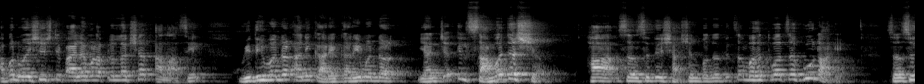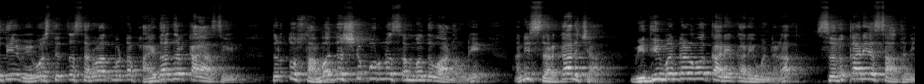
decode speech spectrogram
आपण वैशिष्ट्य पाहिल्यामुळे आपल्या लक्षात आलं असेल विधिमंडळ आणि कार्यकारी मंडळ यांच्यातील सामंजस्य हा संसदीय शासन पद्धतीचा महत्त्वाचा गुण आहे. संसदीय व्यवस्थेचा सर्वात मोठा फायदा जर काय असेल तर तो सामंजस्यपूर्ण संबंध वाढवणे आणि सरकारच्या विधिमंडळ व कार्यकारी मंडळात सहकार्य साधणे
